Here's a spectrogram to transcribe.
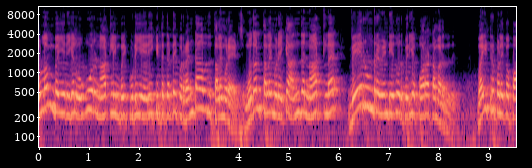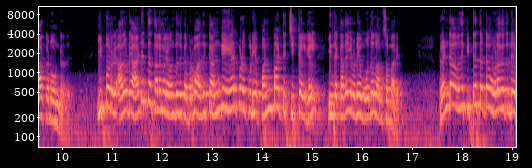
புலம்பெயரிகள் ஒவ்வொரு நாட்டிலையும் போய் குடியேறி கிட்டத்தட்ட இப்போ ரெண்டாவது தலைமுறை ஆயிடுச்சு. முதல் தலைமுறைக்கு அந்த நாட்டில் வேரூன்ற வேண்டியது ஒரு பெரிய போராட்டமாக இருந்தது. வயிற்று பிழைப்பை பார்க்கணுன்றது. இப்போ அதோடைய அடுத்த தலைமுறை வந்ததுக்கப்புறமா அதுக்கு அங்கே ஏற்படக்கூடிய பண்பாட்டு சிக்கல்கள் இந்த கதைகளுடைய முதல் அம்சமாக இருக்கு. ரெண்டாவது கிட்டத்தட்ட உலகத்துடைய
